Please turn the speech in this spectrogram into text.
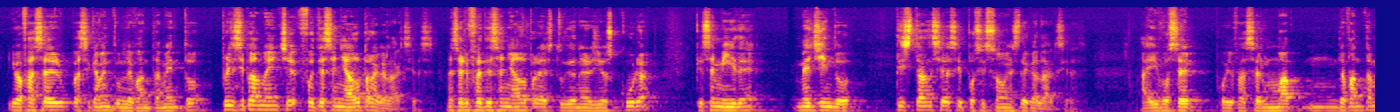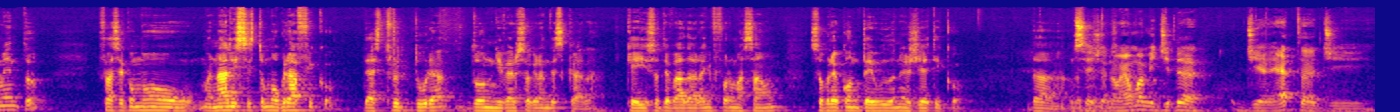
E vai fazer basicamente um levantamento. Principalmente foi desenhado para galáxias. Mas ele foi desenhado para estudo de energia escura, que se mide medindo distâncias e posições de galáxias. Aí você pode fazer um, mapa, um levantamento, fazer como um análise tomográfico da estrutura do universo a grande escala, que isso te vai dar a informação sobre o conteúdo energético da. Ou seja, não é uma medida direta de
